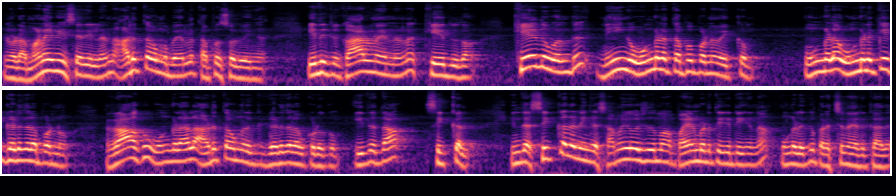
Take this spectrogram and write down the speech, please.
என்னோடய மனைவி சரியில்லைன்னு அடுத்தவங்க பேரில் தப்பு சொல்வீங்க. இதுக்கு காரணம் என்னென்னா கேது தான். கேது வந்து நீங்கள் உங்களை தப்பு பண்ண வைக்கும். உங்களை உங்களுக்கே கெடுதலை பண்ணும். ராகு உங்களால் அடுத்தவங்களுக்கு கெடுதலை கொடுக்கும். இதுதான் சிக்கல். இந்த சிக்கலை நீங்கள் சமயோஜிதமாக பயன்படுத்திக்கிட்டிங்கன்னா உங்களுக்கு பிரச்சனை இருக்காது.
